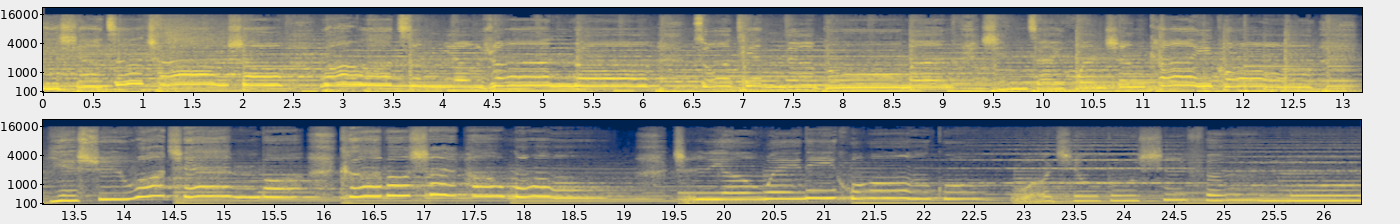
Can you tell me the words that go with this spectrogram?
一下子成熟，忘了怎样软弱。昨天的不满，现在换成开阔。也许我浅薄，可不是泡沫。只要为你活过，我就不是粉末。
